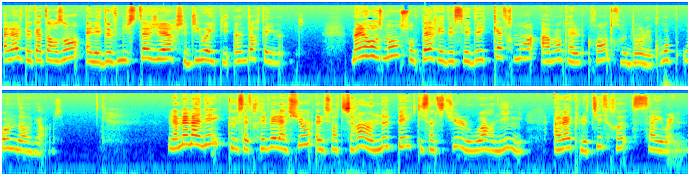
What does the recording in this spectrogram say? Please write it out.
à l'âge de 14 ans, elle est devenue stagiaire chez JYP Entertainment. Malheureusement, son père est décédé 4 mois avant qu'elle rentre dans le groupe Wonder Girls. La même année que cette révélation, elle sortira un EP qui s'intitule Warning avec le titre Siren.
